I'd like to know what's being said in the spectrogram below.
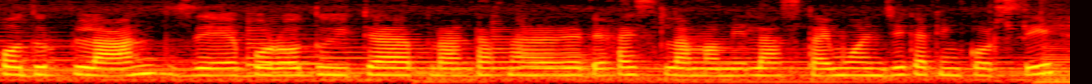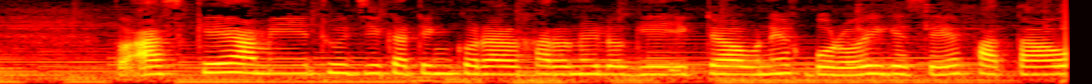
সদুর প্লান্ট যে বড় দুইটা প্লান্ট আপনারা দেখাইছিলাম আমি last time one G cutting করছি। তো আজকে আমি টু জি কাটিং করার কারণে লগি এটা অনেক বড় হয়ে গেছে, ফাতাও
